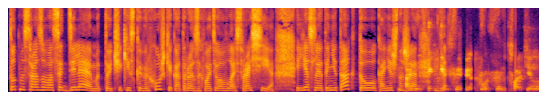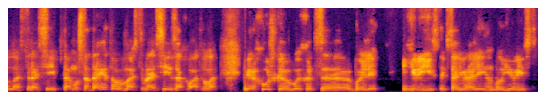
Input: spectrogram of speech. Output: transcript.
тут мы сразу вас отделяем от той чекистской верхушки, которая захватила власть в России. И если это не так, то, конечно же... А чекистская верхушка захватила власть в России, потому что до этого власть в России захватывала верхушка выходцы были юристы. Кстати, Вера Ленин был юрист.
